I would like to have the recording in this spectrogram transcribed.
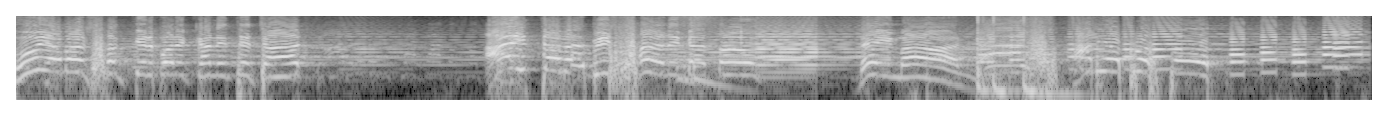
তুই আমার শক্তির পরীক্ষা নিতে চাস? আই তবে বিশ্বাসঘাত বেঈমান। আমি প্রস্তুত।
